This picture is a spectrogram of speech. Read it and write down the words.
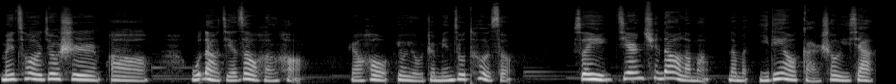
没错，就是啊，舞蹈节奏很好，然后又有着民族特色，所以既然去到了嘛，那么一定要感受一下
